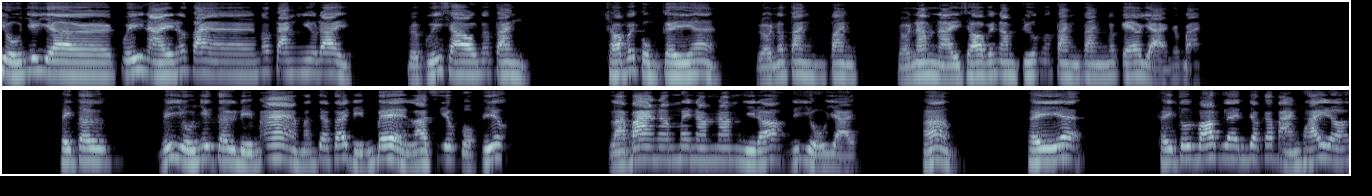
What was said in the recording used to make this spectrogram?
dụ như giờ quý này nó tăng nó tăng nhiêu đây? Rồi quý sau nó tăng so với cùng kỳ ha. Rồi nó tăng tăng. Rồi năm này so với năm trước nó tăng tăng, nó kéo dài các bạn. Thì từ, ví dụ như từ điểm a mà cho tới điểm b là siêu cổ phiếu. Là 3 năm hay 5 năm gì đó, ví dụ vậy. Ha thì thì tôi post lên cho các bạn thấy rồi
